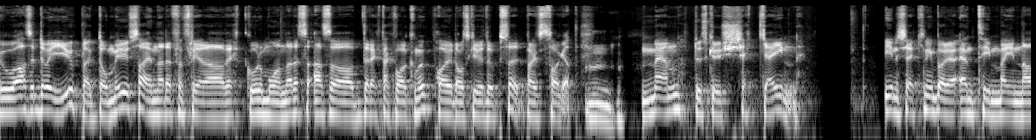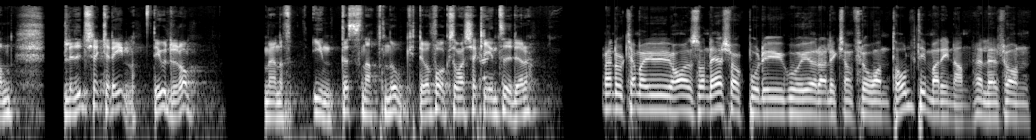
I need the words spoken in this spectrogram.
Jo, alltså det är ju upplagt. De är ju signade för flera veckor och månader. Alltså direkt när kval kom upp har ju de skrivit upp sig praktiskt taget. Mm. Men du ska ju checka in. Incheckning börjar en timme innan. Bleed checkade in. Det gjorde de. Men inte snabbt nog. Det var folk som har checkat in tidigare. Men då kan man ju ha en sån där sak borde ju gå att göra liksom från 12 timmar innan. Eller från,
